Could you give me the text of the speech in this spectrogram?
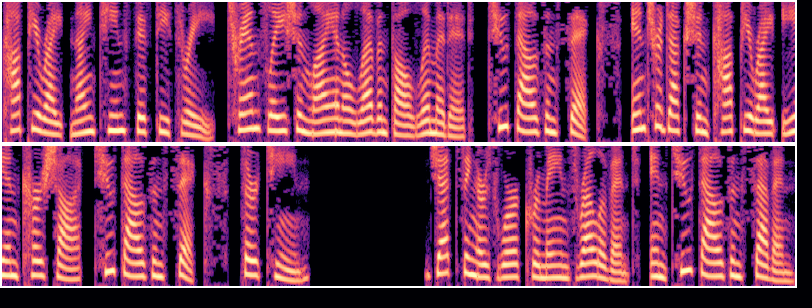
Copyright 1953, Translation Lionel Leventhal Limited, 2006, Introduction Copyright Ian Kershaw, 2006, 13. Jetzinger's work remains relevant. In 2007,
